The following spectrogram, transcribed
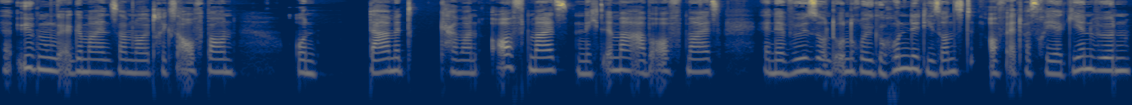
äh, üben, äh, gemeinsam neue Tricks aufbauen. Und damit kann man oftmals, nicht immer, aber oftmals äh, nervöse und unruhige Hunde, die sonst auf etwas reagieren würden,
